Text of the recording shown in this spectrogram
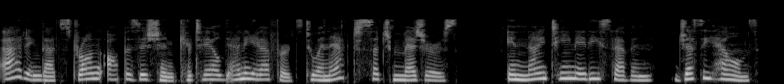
adding that strong opposition curtailed any efforts to enact such measures. In 1987, Jesse Helms,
